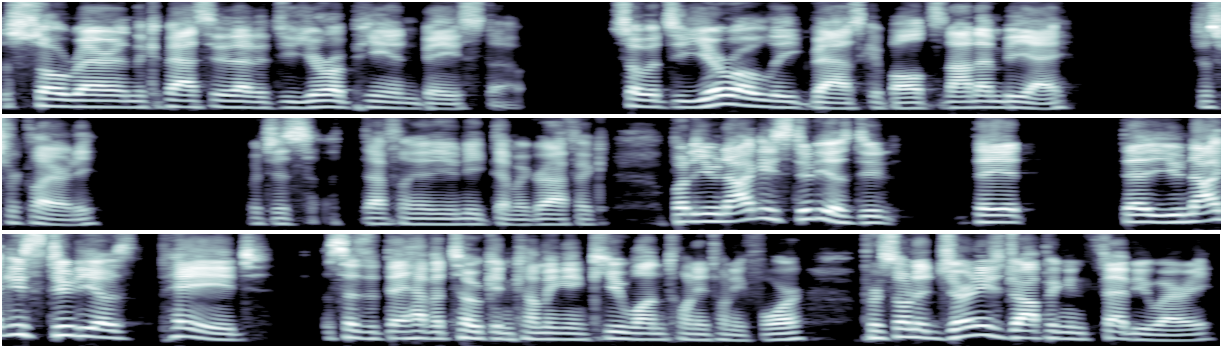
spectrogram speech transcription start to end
Sorare in the capacity that it's European based though. So it's Euro League basketball. It's not NBA, just for clarity, which is definitely a unique demographic. But Unagi Studios, dude, they the Unagi Studios page says that they have a token coming in Q1 2024. Persona Journeys dropping in February,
